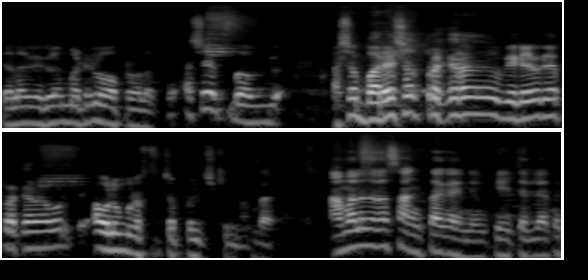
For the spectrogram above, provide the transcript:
त्याला वेगळं मटेरियल वापरावं लागतं. असे अशा बऱ्याचशाच प्रकार वेगळ्या वेगळ्या प्रकारावर अवलंबून असते चप्पलची किंमत. आम्हाला जरा सांगता काय नेमकी ह्याच्यातल्या आता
